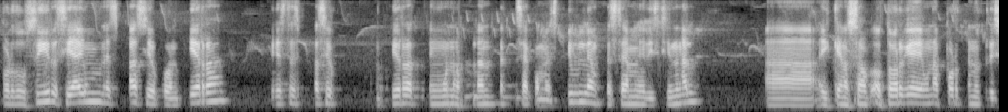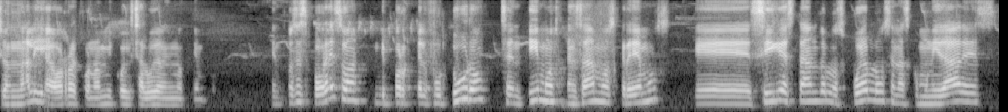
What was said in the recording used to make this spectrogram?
producir, si hay un espacio con tierra, este espacio con tierra tenga una planta que sea comestible, aunque sea medicinal, y que nos otorgue un aporte nutricional y ahorro económico y salud al mismo tiempo. Entonces, por eso, y porque el futuro sentimos, pensamos, creemos que sigue estando los pueblos, en las comunidades,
